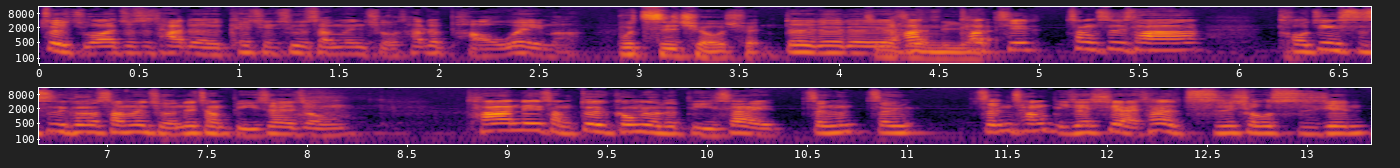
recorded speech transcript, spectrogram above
最主要就是他的 catch and shoot 三分球，他的跑位嘛，不吃球权。对对对对，他他接上次他投进十四颗三分球那场比赛中，他那场对公牛的比赛整整。整场比赛下来，他的持球时间，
